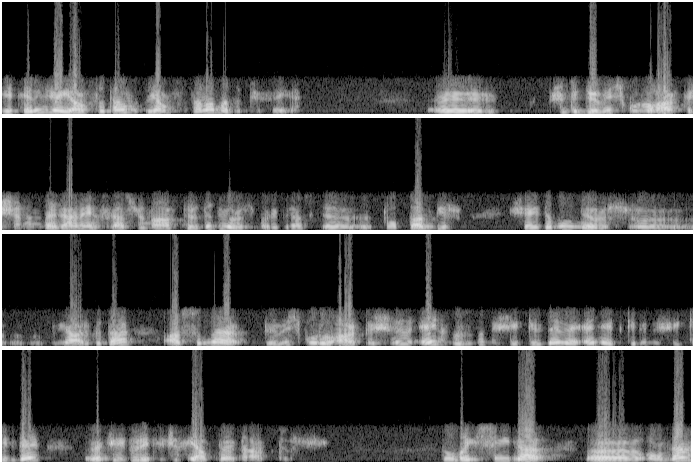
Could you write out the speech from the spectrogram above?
yeterince yansıtan, yansıtılamadı tüfeğe. Ee, çünkü döviz kuru artışının da yani enflasyonu arttırdı diyoruz. Böyle biraz e, toptan bir şeyde bulunuyoruz e, yargıda. Aslında döviz kuru artışı en hızlı bir şekilde ve en etkili bir şekilde önce üretici fiyatlarını arttırır. Dolayısıyla e, ondan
